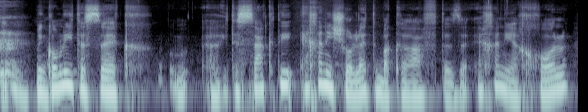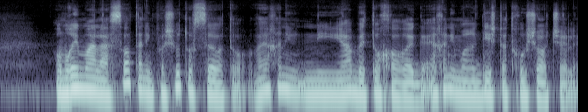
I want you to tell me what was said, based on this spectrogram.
במקום להתעסק, התעסקתי איך אני שולט בקראפט הזה, איך אני יכול, אומרים מה לעשות, אני פשוט עושה אותו, ואיך אני נהיה בתוך הרגע, איך אני מרגיש את התחושות שלי.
